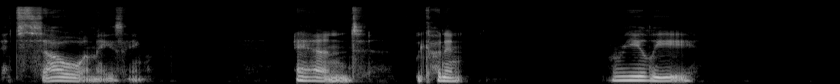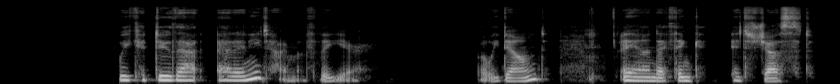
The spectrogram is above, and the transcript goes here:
It's so amazing. And we couldn't really, we could do that at any time of the year, but we don't. And I think it's just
